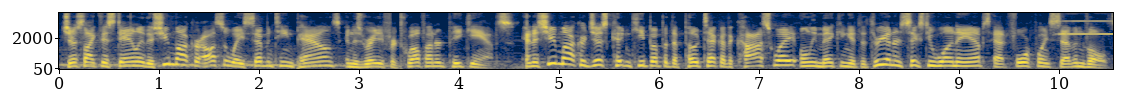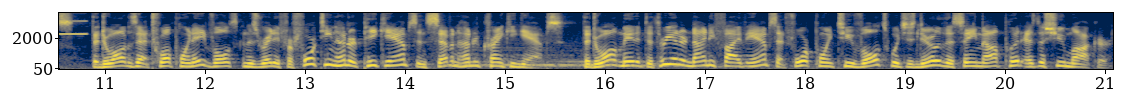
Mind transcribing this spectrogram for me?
Just like the Stanley, the Schumacher also weighs 17 pounds and is rated for 1200 peak amps. And the Schumacher just couldn't keep up with the Potek of the Costway, only making it to 361 amps at 4.7 volts. The DeWalt is at 12.8 volts and is rated for 1400 peak amps and 700 cranking amps. The DeWalt made it to 395 amps at 4.2 volts, which is nearly the same output as the Schumacher.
